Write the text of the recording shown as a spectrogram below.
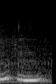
Mm-mm.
